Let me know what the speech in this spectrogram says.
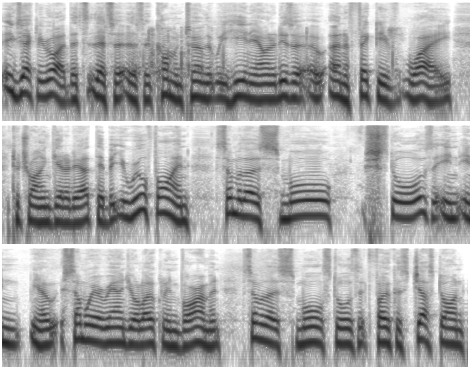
Exactly right. That's that's a, that's a common term that we hear now, and it is a, a, an effective way to try and get it out there. But you will find some of those small stores in, in you know somewhere around your local environment, some of those small stores that focus just on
